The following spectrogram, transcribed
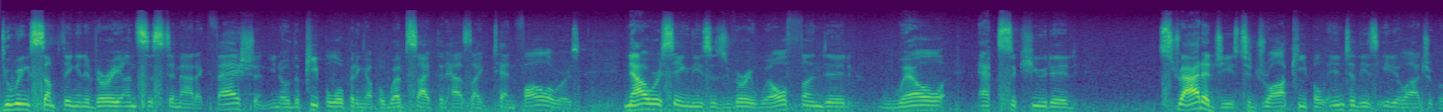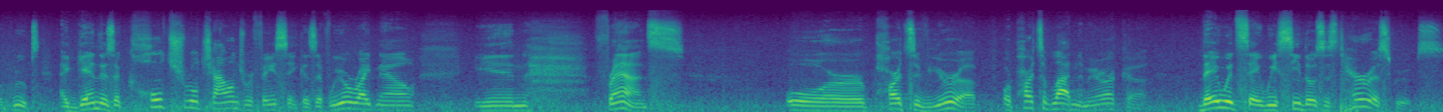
doing something in a very unsystematic fashion. You know, the people opening up a website that has like 10 followers. Now we're seeing these as very well-funded, well-executed strategies to draw people into these ideological groups. Again, there's a cultural challenge we're facing because if we were right now in France or parts of Europe or parts of Latin America, they would say we see those as terrorist groups.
